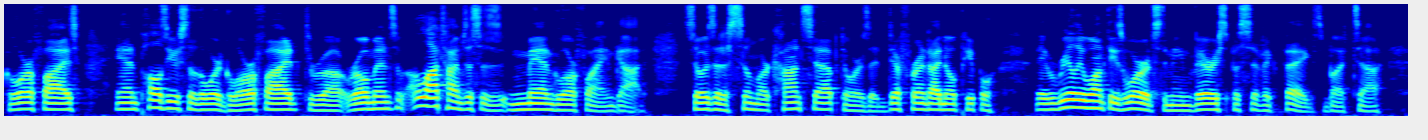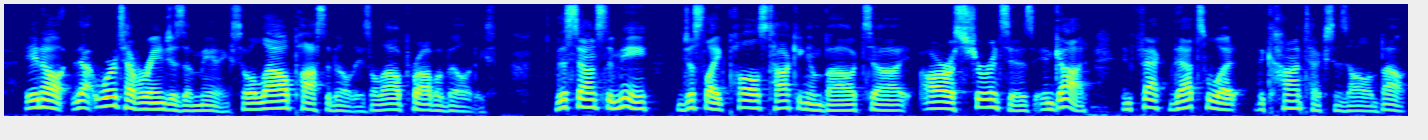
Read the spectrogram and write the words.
glorifies. And Paul's use of the word glorified throughout Romans, a lot of times this is man glorifying God. So is it a similar concept or is it different? I know people, they really want these words to mean very specific things, but uh, you know, that words have ranges of meaning. So allow possibilities, allow probabilities. This sounds to me just like Paul's talking about uh, our assurances in God. In fact, that's what the context is all about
